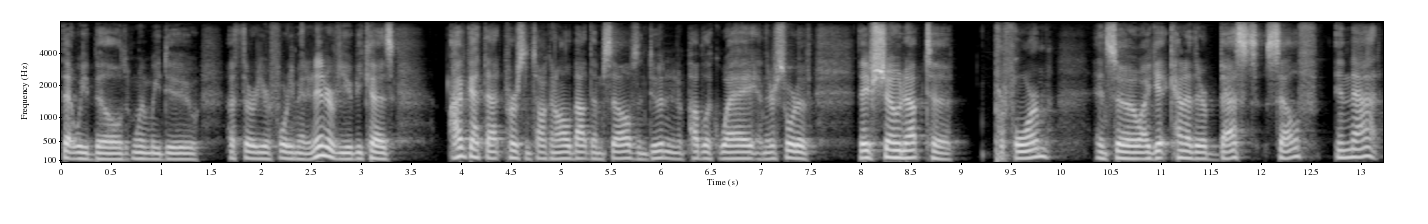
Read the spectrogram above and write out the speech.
that we build when we do a 30 or 40 minute interview because I've got that person talking all about themselves and doing it in a public way and they're sort of they've shown up to perform and so I get kind of their best self in that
